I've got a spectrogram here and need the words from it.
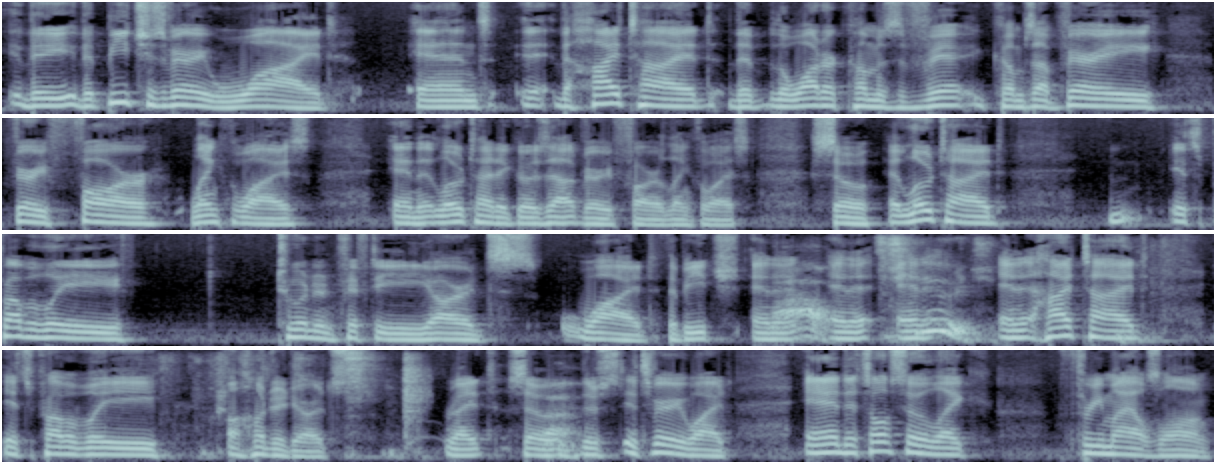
the the beach is very wide, and the high tide, the the water comes very, comes up very very far lengthwise, and at low tide it goes out very far lengthwise. So at low tide, it's probably 250 yards wide the beach, and Wow, it, and it, it's and, huge. and at high tide it's probably 100 yards, right? So Wow. there's it's very wide, and it's also like three miles long.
